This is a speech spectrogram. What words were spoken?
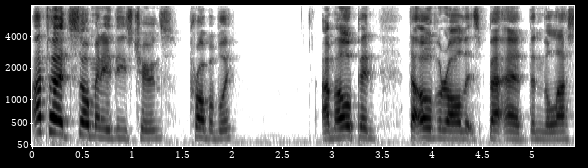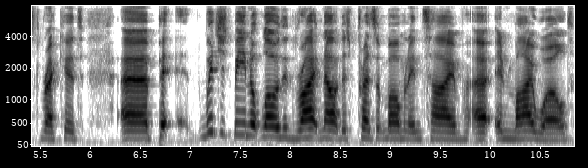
I've heard so many of these tunes, probably. I'm hoping that overall it's better than the last record, uh, which is being uploaded right now at this present moment in time uh, in my world.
